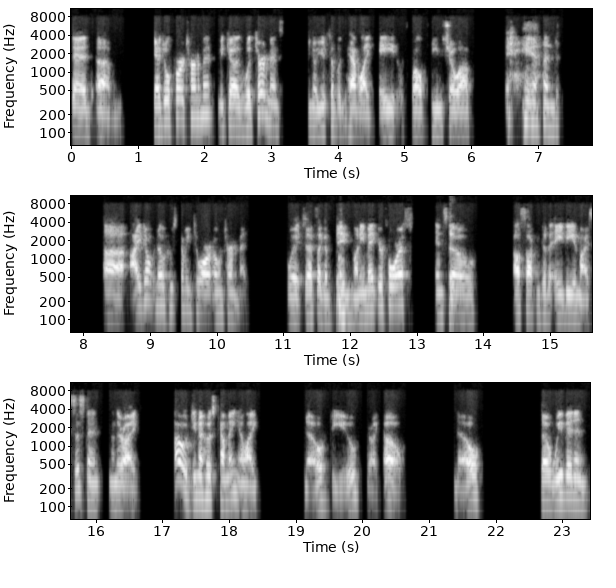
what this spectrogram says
said um, schedule for a tournament because with tournaments, you know, you typically have like eight or 12 teams show up. And uh, I don't know who's coming to our own tournament, which that's like a big moneymaker for us. And so I was talking to the AD and my assistant, and they're like, "Oh, do you know who's coming?" I'm like, "No, do you?" They're like, "Oh, no." So we've been in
